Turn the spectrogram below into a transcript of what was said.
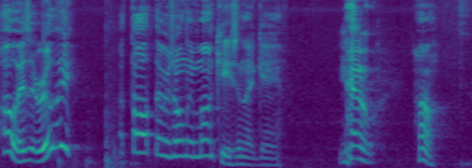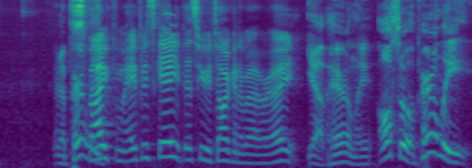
Oh, is it really? I thought there was only monkeys in that game. No. Huh. And apparently, Spike from Ape Escape? That's who you're talking about, right? Yeah, apparently. Also, apparently,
